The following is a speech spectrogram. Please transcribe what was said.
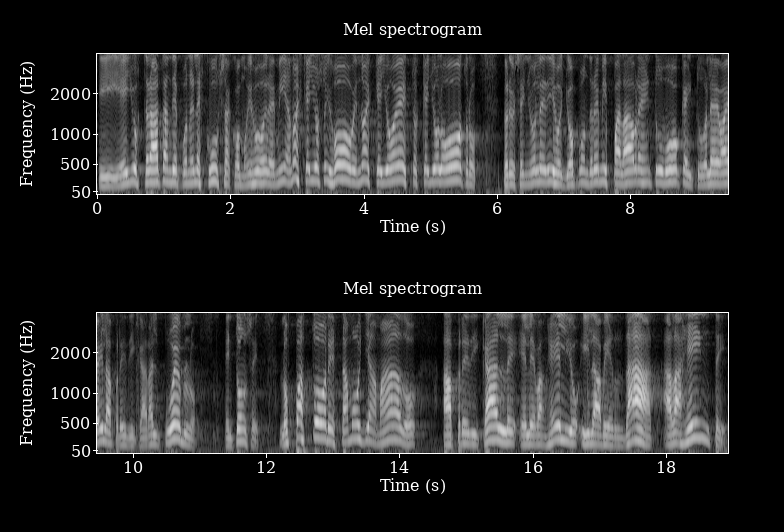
y ellos tratan de poner excusa, como dijo Jeremías, no es que yo soy joven, no es que yo esto, es que yo lo otro. Pero el Señor le dijo, yo pondré mis palabras en tu boca y tú le vas a ir a predicar al pueblo. Entonces, los pastores estamos llamados a predicarle el Evangelio y la verdad a la gente.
